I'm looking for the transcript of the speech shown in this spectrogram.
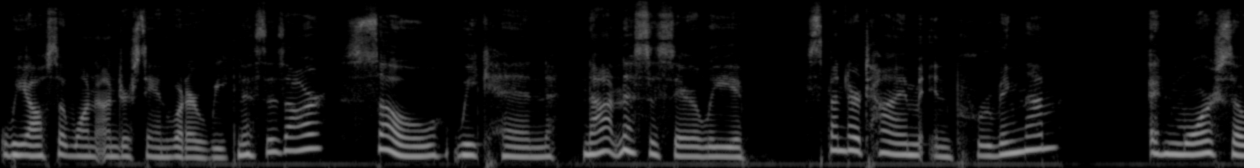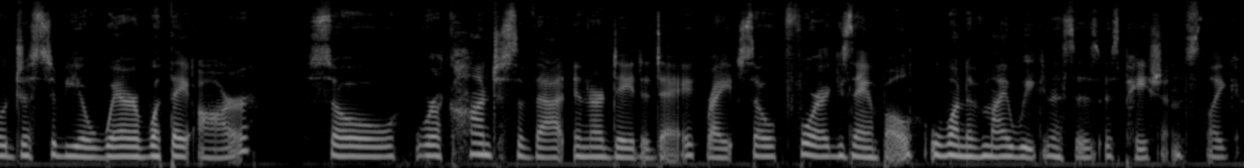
we also want to understand what our weaknesses are so we can not necessarily spend our time improving them and more so just to be aware of what they are. So we're conscious of that in our day to day, right? So, for example, one of my weaknesses is patience. Like,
